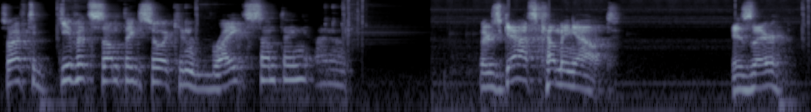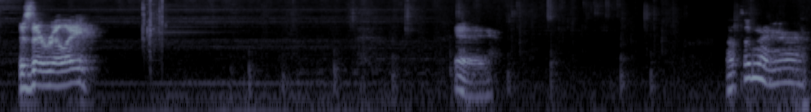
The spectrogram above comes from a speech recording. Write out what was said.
So I have to give it something so it can write something? I don't... There's gas coming out. Is there? Is there really? Okay. Nothing there.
